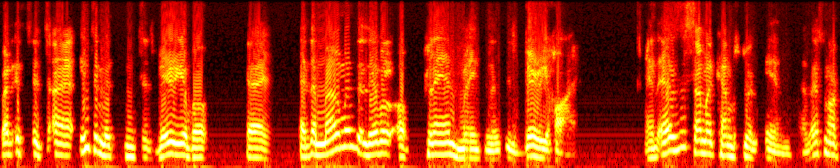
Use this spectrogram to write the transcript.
But it's it's uh, intermittent. It's variable. at the moment, the level of planned maintenance is very high. And as the summer comes to an end, and that's not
